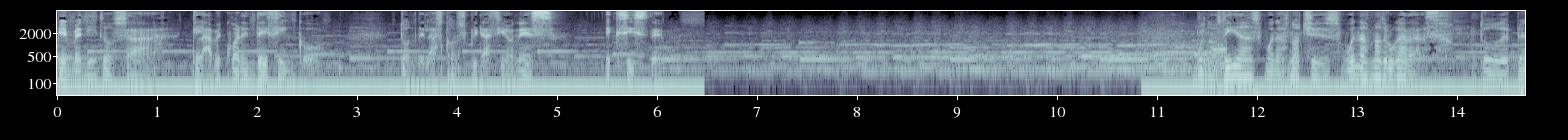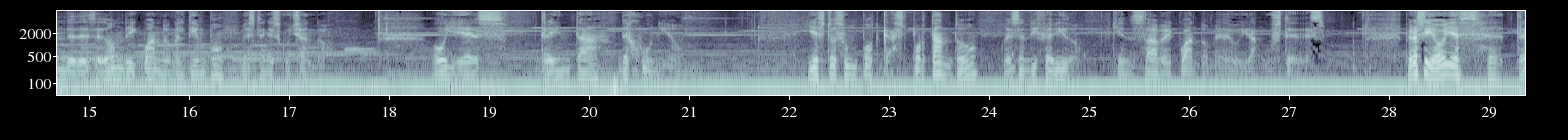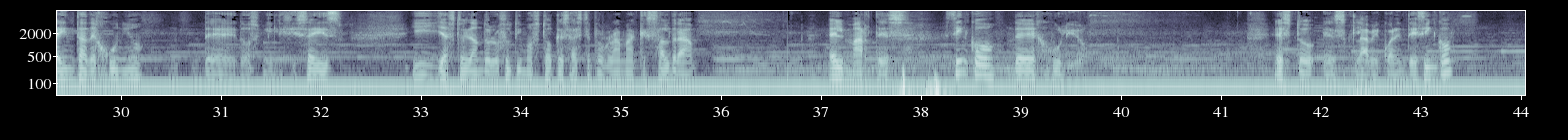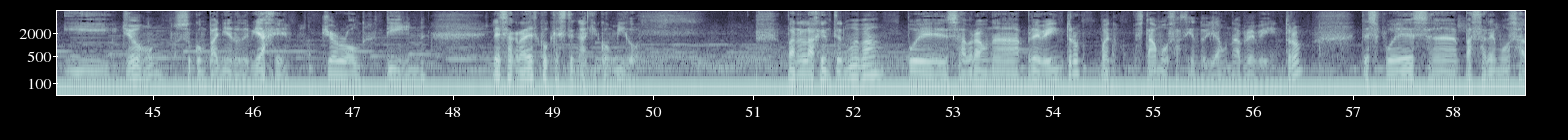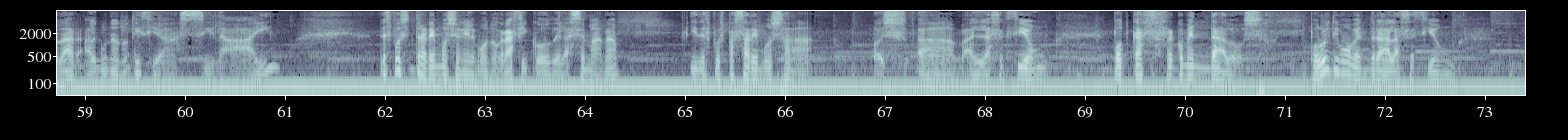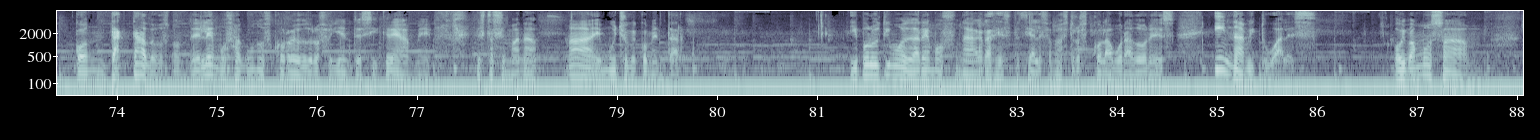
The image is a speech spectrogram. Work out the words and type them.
Bienvenidos a Clave 45, donde las conspiraciones existen. Buenos días, buenas noches, buenas madrugadas. Todo depende desde dónde y cuándo en el tiempo me estén escuchando. Hoy es 30 de junio. Y esto es un podcast, por tanto, es en diferido. Quién sabe cuándo me oirán ustedes. Pero sí, hoy es 30 eh, de junio de 2016 y ya estoy dando los últimos toques a este programa que saldrá el martes 5 de julio. Esto es Clave 45 y yo, su compañero de viaje, Gerald Dean, les agradezco que estén aquí conmigo. Para la gente nueva, pues habrá una breve intro. Bueno, estamos haciendo ya una breve intro. Después eh, pasaremos a dar alguna noticia, si la hay. Después entraremos en el monográfico de la semana. Y después pasaremos a, pues, a, la sección podcast recomendados. Por último vendrá la sección contactados, donde leemos algunos correos de los oyentes y créanme, esta semana hay mucho que comentar. Y por último le daremos unas gracias especiales a nuestros colaboradores inhabituales. Hoy vamos a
